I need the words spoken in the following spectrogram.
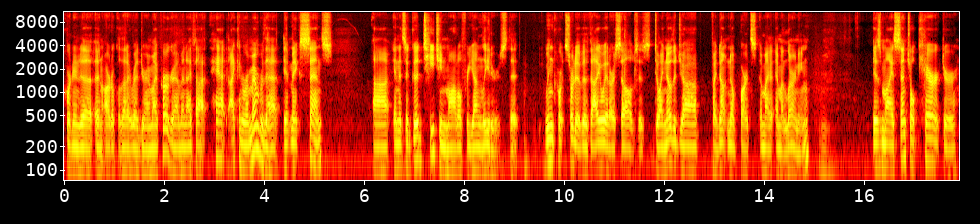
according to an article that I read during my program. And I thought, hey, I can remember that. It makes sense. Uh, and it's a good teaching model for young leaders that we can sort of evaluate ourselves as do I know the job? If I don't know parts, am I, am I learning? Is my essential character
